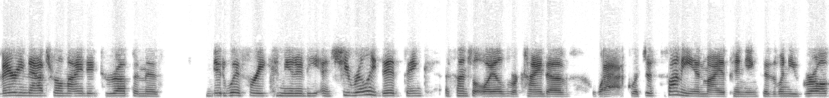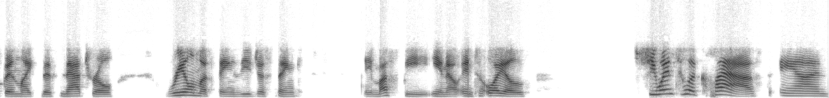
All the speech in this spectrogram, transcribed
very natural minded grew up in this midwifery community, and she really did think essential oils were kind of whack, which is funny in my opinion, because when you grow up in like this natural realm of things, you just think they must be, you know, into oils. She went to a class and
